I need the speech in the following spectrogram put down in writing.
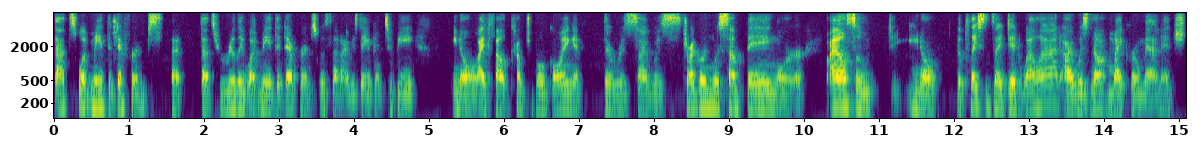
that's what made the difference that that's really what made the difference was that i was able to be you know i felt comfortable going if there was i was struggling with something or I also, you know, the places I did well at, I was not micromanaged.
